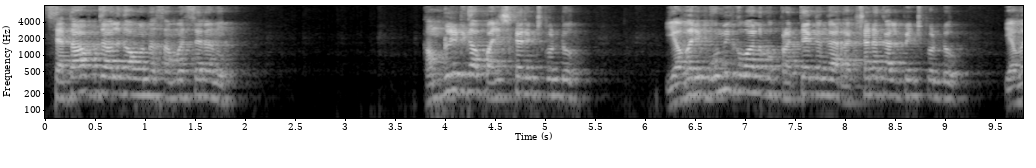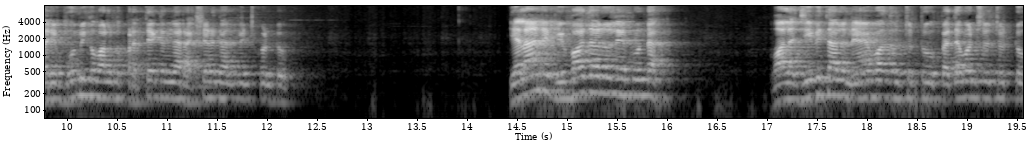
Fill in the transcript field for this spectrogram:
శతాబ్దాలుగా ఉన్న సమస్యలను కంప్లీట్గా పరిష్కరించుకుంటూ ఎవరి భూమికి వాళ్ళకు ప్రత్యేకంగా రక్షణ కల్పించుకుంటూ ఎవరి భూమికి వాళ్ళకు ప్రత్యేకంగా రక్షణ కల్పించుకుంటూ ఎలాంటి వివాదాలు లేకుండా వాళ్ళ జీవితాలు న్యాయవాదుల చుట్టూ పెద్ద మనుషుల చుట్టూ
